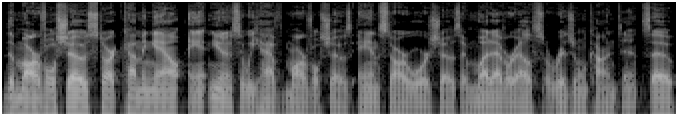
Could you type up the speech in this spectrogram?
the Marvel shows start coming out and you know, so we have Marvel shows and Star Wars shows and whatever else original content. So,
